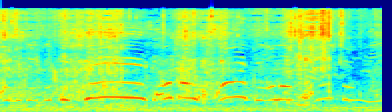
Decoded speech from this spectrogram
Oh, look at the fishes! Oh my god, they all are running from me.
